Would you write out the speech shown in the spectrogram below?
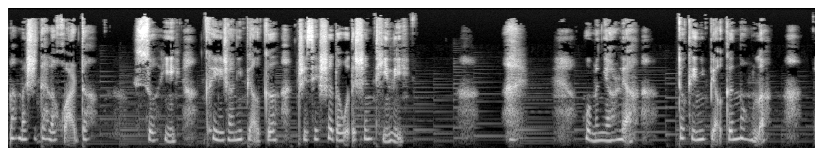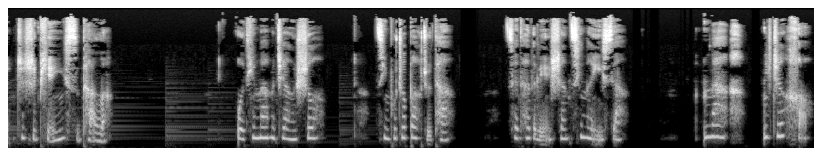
妈妈是带了环的，所以可以让你表哥直接射到我的身体里。唉，我们娘俩都给你表哥弄了，真是便宜死他了。我听妈妈这样说，禁不住抱住他，在他的脸上亲了一下。妈，你真好。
